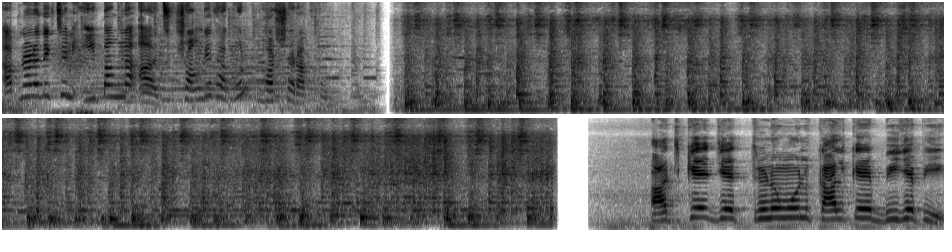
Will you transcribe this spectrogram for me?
আপনারা দেখছেন ই বাংলা আজ। সঙ্গে থাকুন, ভরসা রাখুন। আজকে যে তৃণমূল, কালকে বিজেপি।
